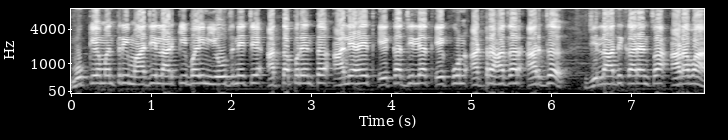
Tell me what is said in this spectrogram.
मुख्यमंत्री माझी लाडकी बहीण योजनेचे आतापर्यंत आले आहेत. एका जिल्ह्यात एकूण अठरा हजार अर्ज. जिल्हाधिकाऱ्यांचा आढावा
